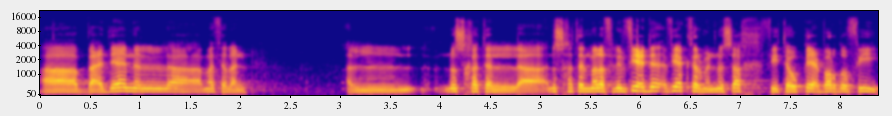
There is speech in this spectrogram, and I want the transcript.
آه بعدين مثلا نسخة نسخة الملف لأن في في أكثر من نسخ في توقيع برضه في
